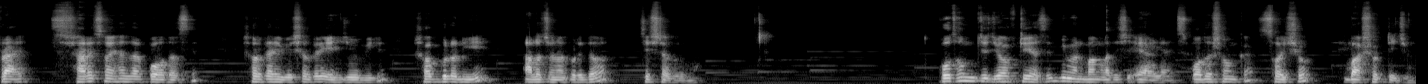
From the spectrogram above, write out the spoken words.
প্রায় সাড়ে ছয় হাজার পদ আছে, সরকারি, বেসরকারি এনজিও মিলে। সবগুলো নিয়ে আলোচনা করে দেওয়ার চেষ্টা করব। প্রথম যে জবটি আছে, বিমান বাংলাদেশ এয়ারলাইন্স, পদের সংখ্যা ছয়শো বাষট্টি জন।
